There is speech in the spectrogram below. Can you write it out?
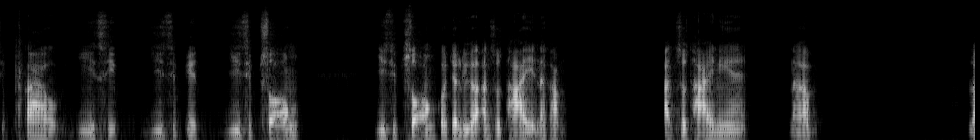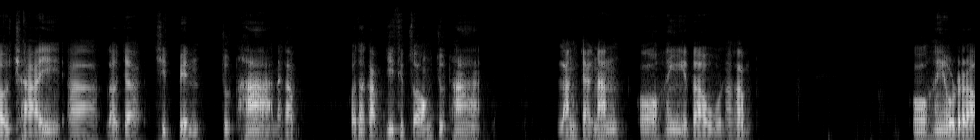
สิบเก้ายี่สิบยี่สิบเอ็ดยี่สิบสองยี่สิบสองก็จะเหลืออันสุดท้ายนะครับ อันสุดท้ายนี้นะครับ เราใช้อ่าเราจะคิดเป็นจุดห้านะครับ ก็เท่ากับยี่สิบสองจุดห้าหลังจากนั้นก็ให้เรานะครับ ก็ให้เรา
